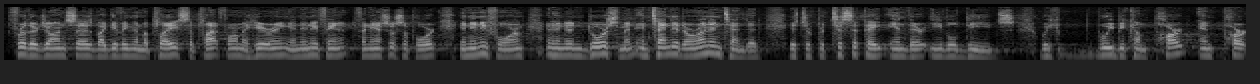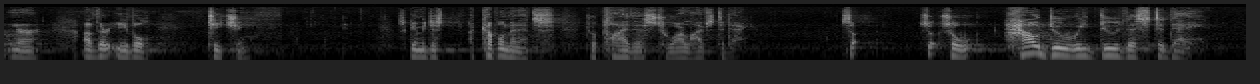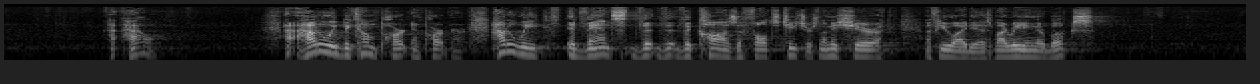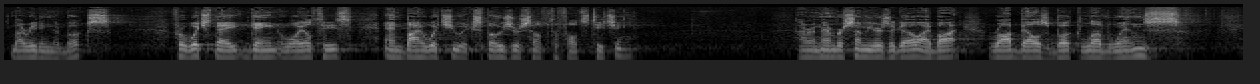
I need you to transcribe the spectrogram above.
Further, John says, by giving them a place, a platform, a hearing, and any financial support in any form, and an endorsement, intended or unintended, is to participate in their evil deeds. We, we become part and partner of their evil teaching. So, give me just a couple minutes to apply this to our lives today. So, so, so how do we do this today? How? How do we become part and partner? How do we advance the, the, the cause of false teachers? Let me share a, a few ideas by reading their books, by reading their books, for which they gain royalties, and by which you expose yourself to false teaching. I remember some years ago, I bought Rob Bell's book, Love Wins.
